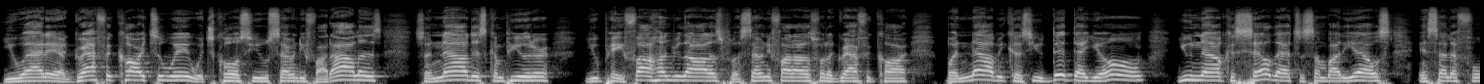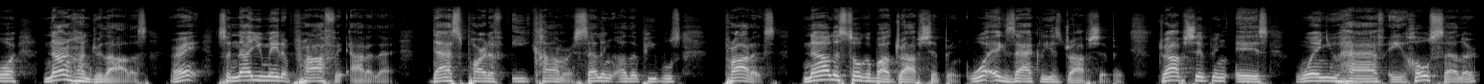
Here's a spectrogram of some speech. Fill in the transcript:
You added a graphic card to it, which costs you $75. So now this computer, you pay $500 plus $75 for the graphic card. But now because you did that your own, you now could sell that to somebody else and sell it for $900. Right? So now you made a profit out of that. That's part of e-commerce, selling other people's products. Now let's talk about drop shipping. What exactly is drop shipping? Drop shipping is when you have a wholesaler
